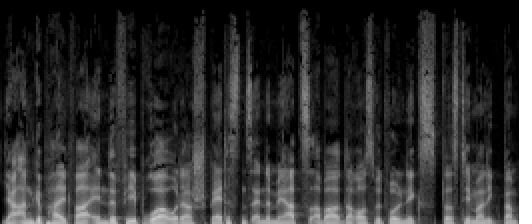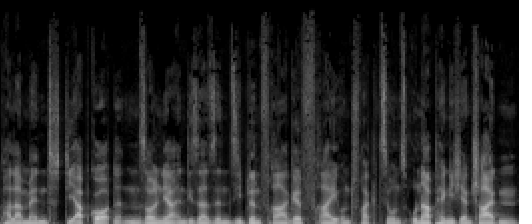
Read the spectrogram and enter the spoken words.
Ja, angepeilt war Ende Februar oder spätestens Ende März, aber daraus wird wohl nichts. Das Thema liegt beim Parlament. Die Abgeordneten sollen ja in dieser sensiblen Frage frei und fraktionsunabhängig entscheiden.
